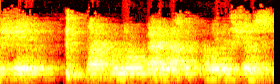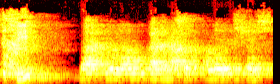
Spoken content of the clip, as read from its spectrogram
الشيخ ما حكم النوم بعد العصر أو ليلة الشمس؟ ما النوم بعد العصر أو ليلة الشمس؟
